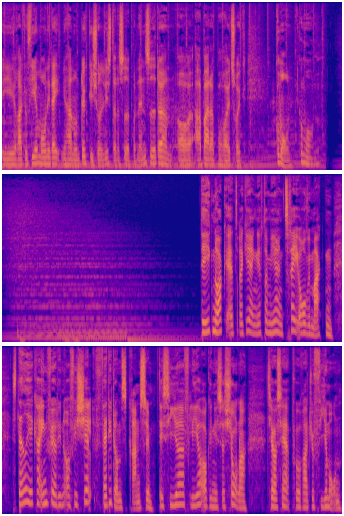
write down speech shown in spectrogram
i Radio 4 morgen i dag. Vi har nogle dygtige journalister, der sidder på den anden side af døren og arbejder på højtryk. Godmorgen. Godmorgen. Det er ikke nok, at regeringen efter mere end tre år ved magten stadig ikke har indført en officiel fattigdomsgrænse. Det siger flere organisationer til os her på Radio 4 morgen.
